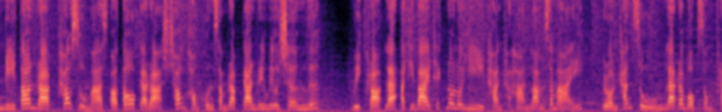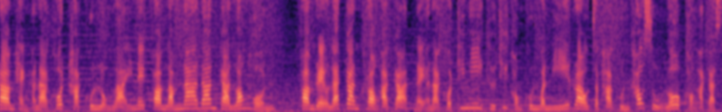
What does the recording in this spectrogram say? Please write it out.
นดีต้อนรับเข้าสู่ Mars Auto Garage ช่องของคุณสำหรับการรีวิวเชิงลึก วิเคราะห์และอธิบายเทคโนโลยีทางทหารล้ำสมัย โดรนขั้นสูงและระบบสงครามแห่งอนาคตหากคุณหลงไหลในความล้ำหน้าด้านการล่องหน ความเร็วและการครองอากาศในอนาคตที่นี่คือที่ของคุณวันนี้เราจะพาคุณเข้าสู่โลกของอากาศ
